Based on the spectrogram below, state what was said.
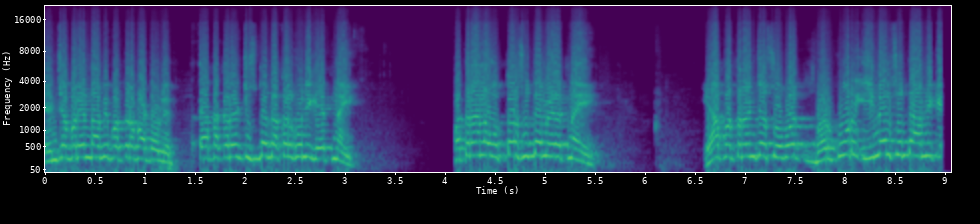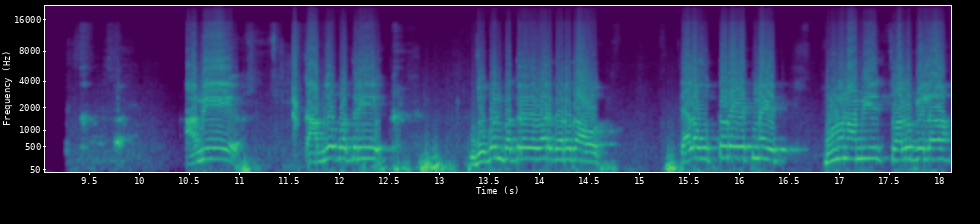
यांच्यापर्यंत आम्ही पत्र पाठवलेत. त्या तक्रारीची सुद्धा दखल कोणी घेत नाही. पत्राला उत्तर सुद्धा मिळत नाही. ह्या पत्रांच्या सोबत भरपूर ईमेल सुद्धा आम्ही के- आम्ही कागदोपत्री जो पण पत्रव्यवहार करत आहोत. त्याला उत्तर येत नाहीत. म्हणून आम्ही चालू केलं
